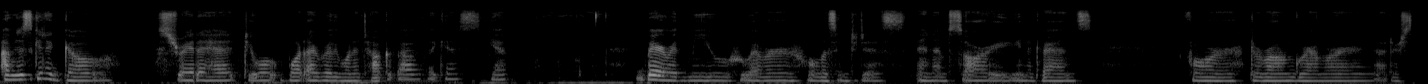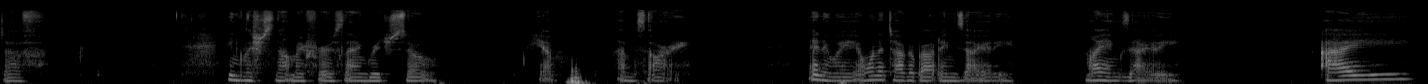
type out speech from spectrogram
I'm just gonna go straight ahead to what I really want to talk about, I guess. Yeah. Bear with me, whoever will listen to this, and I'm sorry in advance for the wrong grammar and other stuff. English is not my first language, so yeah, I'm sorry. Anyway, I want to talk about anxiety. My anxiety. I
